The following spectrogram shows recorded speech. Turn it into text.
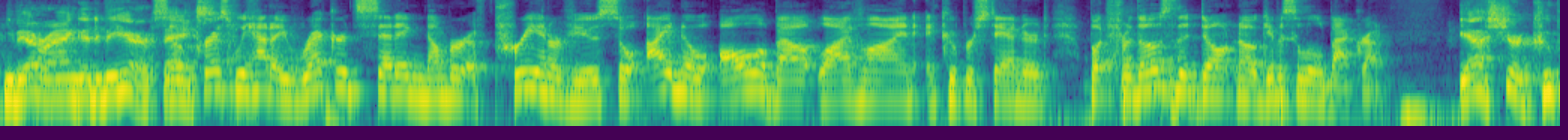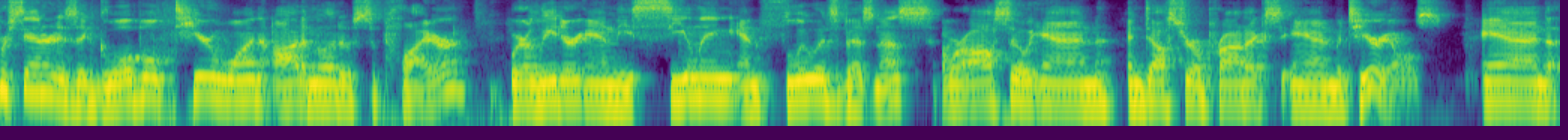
You bet, Ryan. Good to be here. So, Chris, we had a record setting number of pre interviews. So, I know all about Liveline and Cooper Standard. But for those that don't know, give us a little background. Yeah, sure. Cooper Standard is a global tier one automotive supplier. We're a leader in the sealing and fluids business. We're also in industrial products and materials. And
